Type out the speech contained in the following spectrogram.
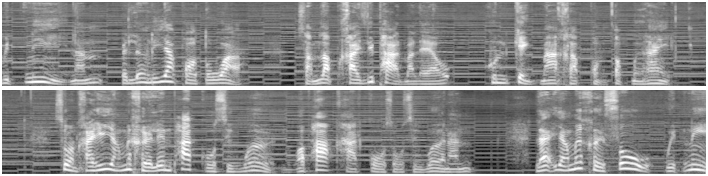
วิทนี่นั้นเป็นเรื่องที่ยากพอตัวสำหรับใครที่ผ่านมาแล้ว คุณเก่งมากครับ ผมตบมือให้ ส่วนใครที่ยังไม่เคยเล่นภาคโกซิลเวอร์หรือว่าภาคฮาร์ดโกโซซิลเวอร์นั้น และยังไม่เคยสู้วิทนี่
